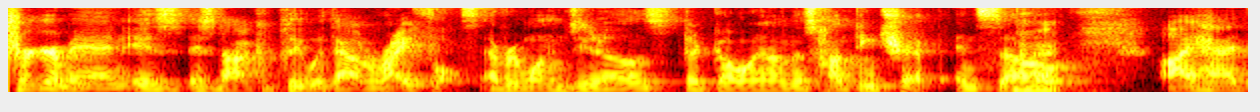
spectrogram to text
Triggerman is is not complete without rifles. Everyone's, you know, they're going on this hunting trip, and so right. I had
